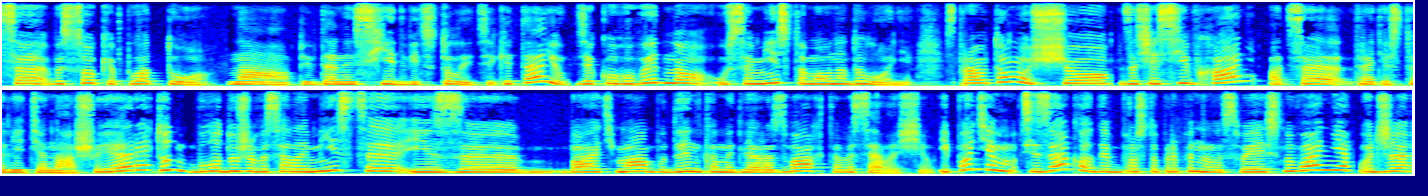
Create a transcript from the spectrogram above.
це високе плато на південний схід від столиці Китаю, з якого видно усе місто, мов на долоні. Справа в тому, що за часів хань, а це третє століття нашої ери, тут було дуже веселе місце із багатьма будинками будинками для розваг та веселищів. І потім ці заклади просто припинили своє існування. Отже,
